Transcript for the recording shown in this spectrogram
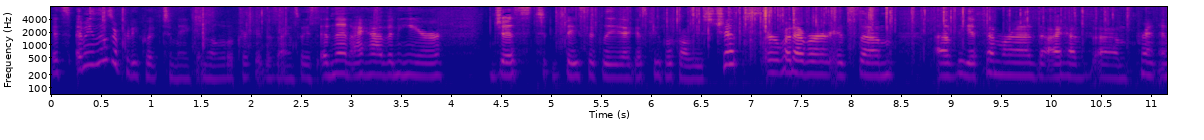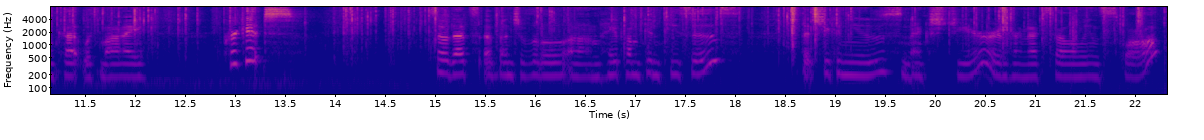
it's I mean those are pretty quick to make in the little Cricut design space. And then I have in here just basically I guess people call these chips or whatever. It's some of the ephemera that I have um, print and cut with my Cricut. So that's a bunch of little um, Hey Pumpkin pieces that she can use next year in her next Halloween swap.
